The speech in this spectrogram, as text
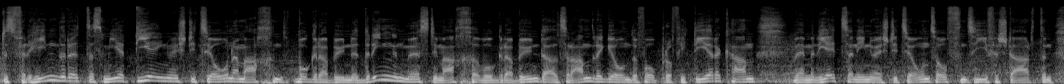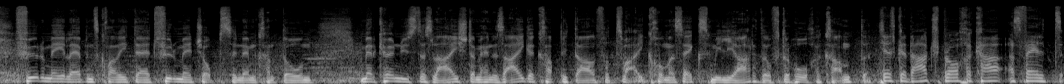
Das verhindert, dass wir die Investitionen machen, die Graubünden dringend müsste machen, wo Graubünden als Randregion davon profitieren kann, wenn wir jetzt eine Investitionsoffensive starten für mehr Lebensqualität, für mehr Jobs in dem Kanton. Wir können uns das leisten. Wir haben ein Eigenkapital von 2,6 Milliarden auf der hohen Kante. Sie haben es gerade angesprochen, es fehlt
